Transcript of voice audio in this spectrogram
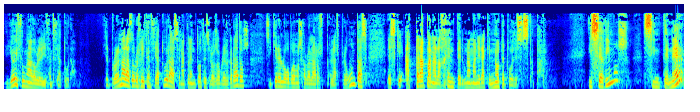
Yo hice una doble licenciatura. Y el problema de las dobles licenciaturas en aquel entonces y los dobles grados, si quieren luego podemos hablar de las preguntas, es que atrapan a la gente de una manera que no te puedes escapar. Y seguimos sin tener,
